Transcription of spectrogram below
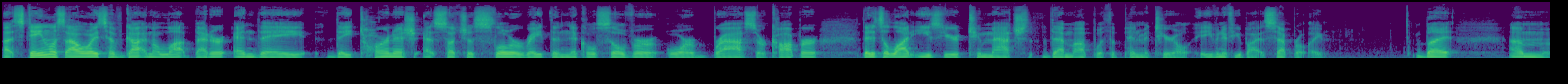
uh, stainless alloys have gotten a lot better, and they they tarnish at such a slower rate than nickel, silver, or brass or copper that it's a lot easier to match them up with the pin material, even if you buy it separately. But um,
